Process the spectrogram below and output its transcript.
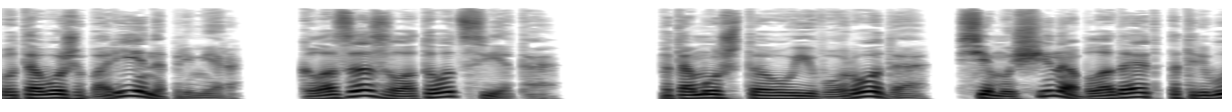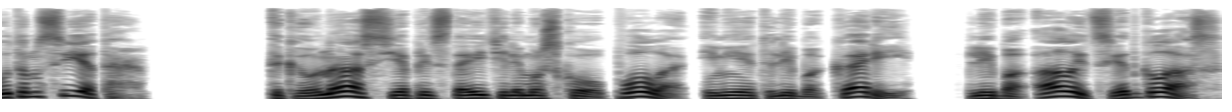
У того же Борея, например, глаза золотого цвета, потому что у его рода все мужчины обладают атрибутом света. Так и у нас все представители мужского пола имеют либо карий, либо алый цвет глаз.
